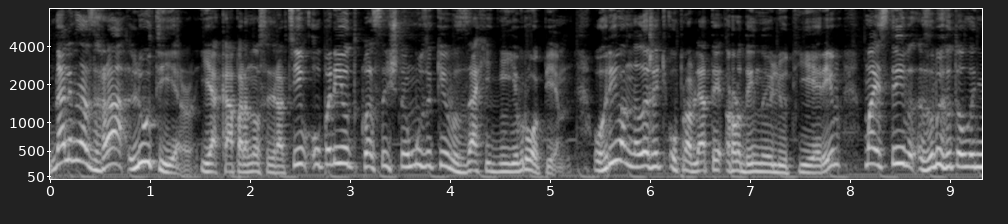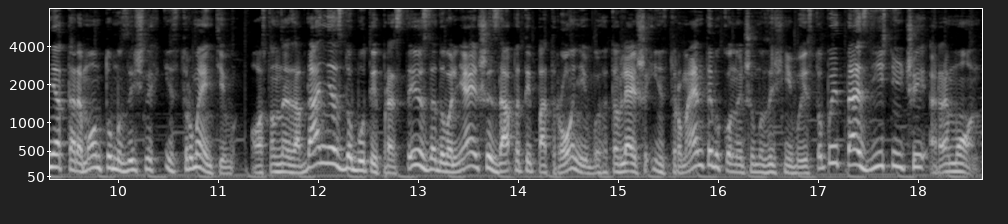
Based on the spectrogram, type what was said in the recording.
Далі в нас гра Luthier, яка переносить гравців у період класичної музики в Західній Європі. У грі вам належить управляти родиною лют'єрів, майстрів з виготовлення та ремонту музичних інструментів. Основне завдання здобути престиж, задовольняючи запити патронів, виготовляючи інструменти, виконуючи музичні виступи та здійснюючи ремонт.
